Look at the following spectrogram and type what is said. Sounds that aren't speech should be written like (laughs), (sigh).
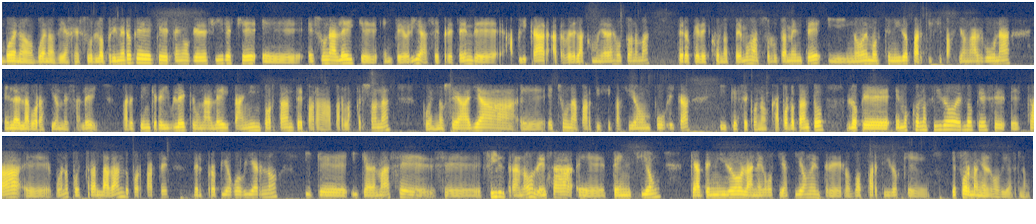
Bueno, buenos días Jesús. Lo primero que, tengo que decir es que eh, es una ley que en teoría se pretende aplicar a través de las comunidades autónomas, pero que desconocemos absolutamente y no hemos tenido participación alguna en la elaboración de esa ley. Parece increíble que una ley tan importante para, para las personas pues no se haya eh, hecho una participación pública y que se conozca. Por lo tanto, lo que hemos conocido es lo que se está, eh, bueno, pues trasladando por parte del propio gobierno y que y que además se, se filtra, ¿no? De esa eh, tensión que ha tenido la negociación entre los dos partidos que, que forman el gobierno.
